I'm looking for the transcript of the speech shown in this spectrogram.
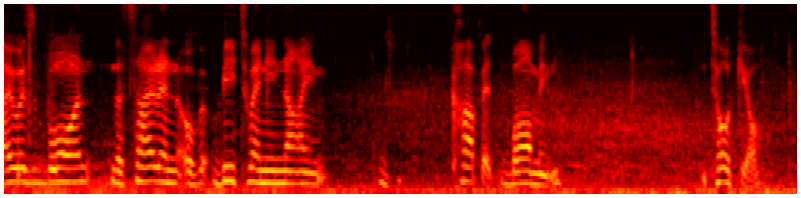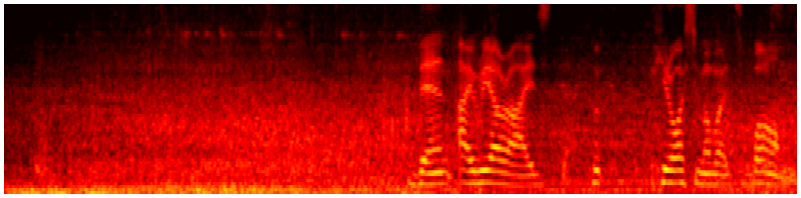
I was born the siren of B 29 carpet bombing Tokyo. Then I realized Hiroshima was bombed.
